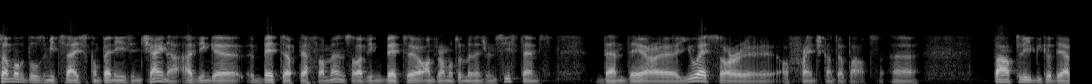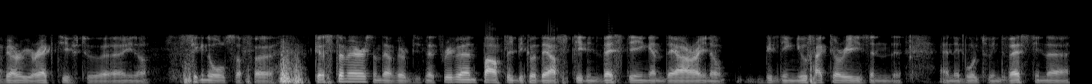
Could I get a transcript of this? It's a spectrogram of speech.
some of those mid-sized companies in China having a, a better performance or having better environmental management systems than their uh, U.S. or uh, or French counterparts. Uh, partly because they are very reactive to you know signals of customers and they're very business driven. Partly because they are still investing and they are you know building new factories and and able to invest in in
